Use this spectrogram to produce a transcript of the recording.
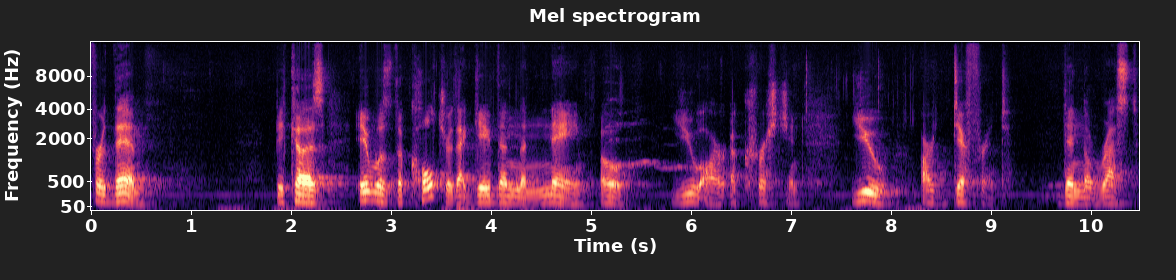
for them because it was the culture that gave them the name. Oh, you are a Christian. You are different than the rest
